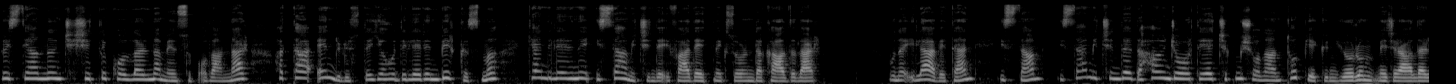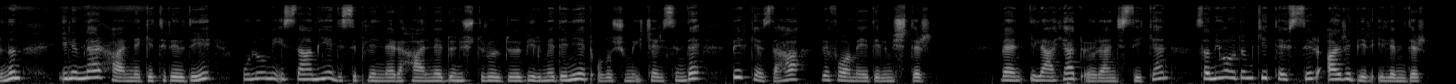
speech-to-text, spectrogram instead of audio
Hristiyanlığın çeşitli kollarına mensup olanlar, hatta Endülüs'te Yahudilerin bir kısmı kendilerini İslam içinde ifade etmek zorunda kaldılar.'' Buna ilaveten İslam, İslam içinde daha önce ortaya çıkmış olan topyekün yorum mecralarının ilimler haline getirildiği, ulumi İslamiye disiplinleri haline dönüştürüldüğü bir medeniyet oluşumu içerisinde bir kez daha reforme edilmiştir. Ben ilahiyat öğrencisiyken sanıyordum ki tefsir ayrı bir ilimdir,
